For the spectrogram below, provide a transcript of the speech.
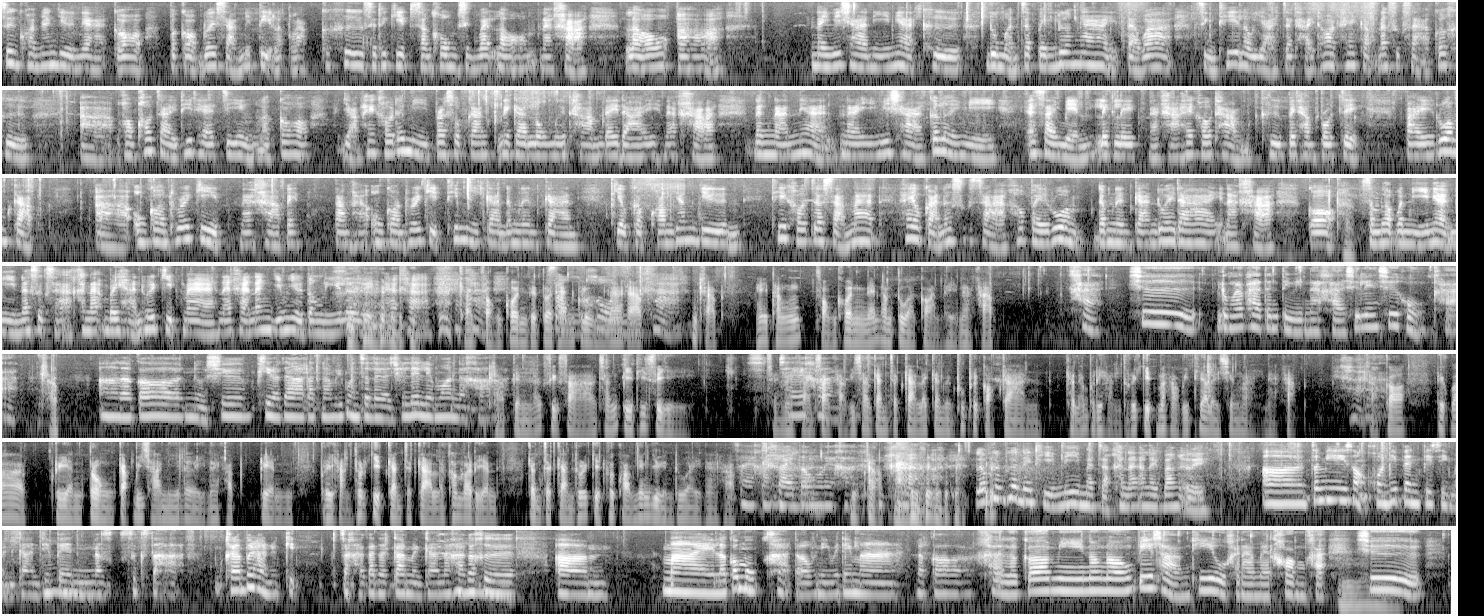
ซึ่งความยั่งยืนเนี่ยก็ประกอบด้วย 3 มิติหลักๆ ก็คือเศรษฐกิจสังคมสิ่งแวดล้อมนะคะ แล้วอ่า ในวิชานี้เนี่ยคือดูเหมือนจะเป็นเรื่องง่าย แต่ว่าสิ่งที่เราอยากจะถ่ายทอดให้กับนักศึกษาก็คืออความเข้าใจที่แท้จริง แล้วก็อยากให้เขาได้มีประสบการณ์ในการลงมือทำใดๆนะคะ ดังนั้นเนี่ยในวิชาก็เลยมี assignment เล็กๆนะคะให้เขาทำคือไปทำโปรเจกต์ไปร่วมกับอองค์กรธุรกิจนะคะไปตามหาองค์กรธุรกิจที่มีการดำเนินการเกี่ยวกับความยั่งยืน ที่เขาจะสามารถให้โอกาสนักศึกษาเข้าไปร่วมดำเนินการด้วยได้นะคะ ก็ครับสำหรับวันนี้เนี่ยมีนักศึกษาคณะบริหารธุรกิจมานะคะ นั่งยิ้มอยู่ตรงนี้เลยนะคะครับะสองคนเป็นตัวแทนกลุ่มสองนะครับค่ะครับ ให้ทั้งสองคนแนะนำตัวก่อนเลยนะครับ ค่ะ ชื่อลุงนภาตันติวินนะคะ ชื่อเล่นชื่อหงค่ะครับอ่าแล้วก็หนูชื่อพีรดารัตนวิมลเจริญชื่อเล่นเลมอนนะคะครับเป็นนักศึกษาชั้นปีที่สี่ ใช่ไหมครับใช่ค่ะสาขาวิชาการจัดการและการเป็นผู้ประกอบการคณะบริหารธุรกิจมหาวิทยาลัยเชียงใหม่นะครับค่ะครับก็เรียกว่าเรียนตรงกับวิชานี้เลยนะครับ เรียนบริหารธุรกิจการจัดการแล้วก็มาเรียนการจัดการธุรกิจเพื่อความยั่งยืนด้วยนะครับใช่ค่ะสายตรงเลยค่ะครับค่ะแล้วเพื่อนๆในทีมนี่มาจากคณะอะไรบ้างเอ่ยอ่าจะมีสองคนที่เป็นปีสี่เหมือนกันที่เป็นนักศึกษาคณะบริหารธุรกิจสาขาการจัดการเหมือนกันนะคะ ก็คือ อ่ามายแล้วก็มุกค่ะแต่ว่าวันนี้ไม่ได้มา แล้วก็ค่ะ แล้วก็มีน้องๆ ปีสามที่อยู่คณะแมทคอมค่ะ อืม ชื่อ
